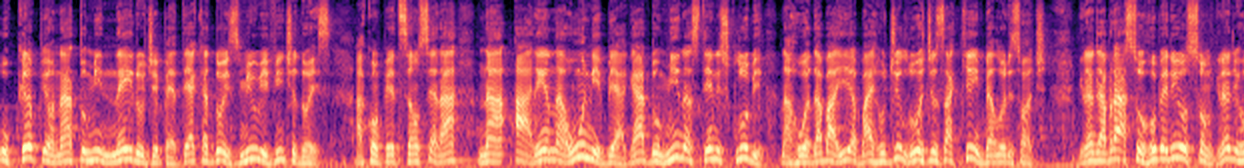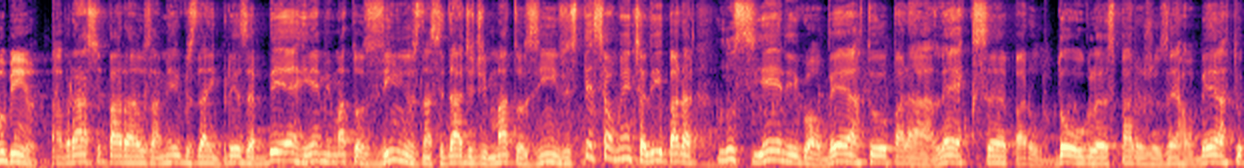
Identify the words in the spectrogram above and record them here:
o Campeonato Mineiro Mineiro de Peteca 2022. A competição será na Arena UniBH do Minas Tênis Clube, na Rua da Bahia, bairro de Lourdes, aqui em Belo Horizonte. Grande abraço, Rubenilson, grande Rubinho. Abraço para os amigos da empresa BRM Matozinhos, na cidade de Matozinhos, especialmente ali para Luciene Gualberto, para a Alexa, para o Douglas, para o José Roberto,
